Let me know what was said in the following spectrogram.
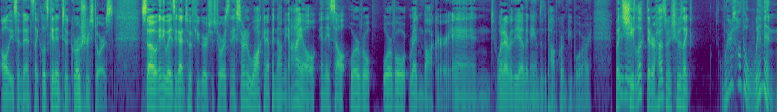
all these events. Like let's get into grocery stores. So anyways they got into a few grocery stores and they started walking up and down the aisle and they saw orville orville redenbacher and whatever the other names of the popcorn people are. But mm-hmm. she looked at her husband. She was like where's all the women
